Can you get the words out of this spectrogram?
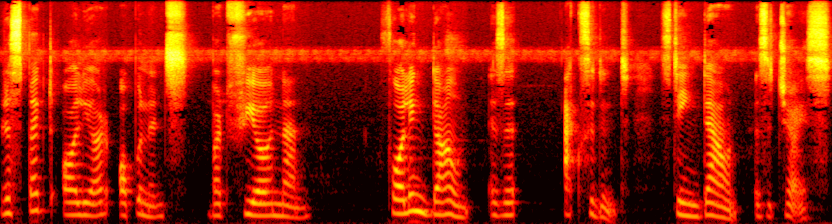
respect all your opponents, but fear none. Falling down is an accident, staying down is a choice.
